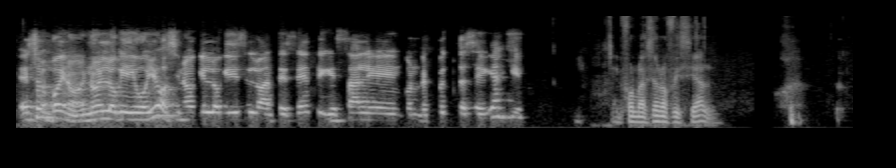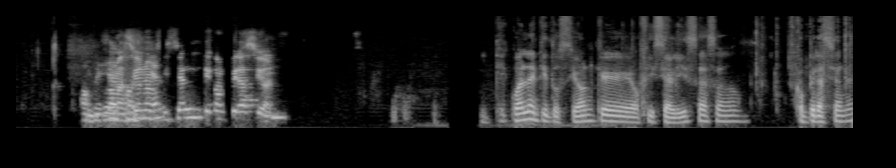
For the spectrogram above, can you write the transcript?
Eso, bueno, no es lo que digo yo, sino que es lo que dicen los antecedentes que salen con respecto a ese viaje. Información oficial. Información oficial de conspiración. ¿Y qué- ¿Cuál es la institución que oficializa esas conspiraciones?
